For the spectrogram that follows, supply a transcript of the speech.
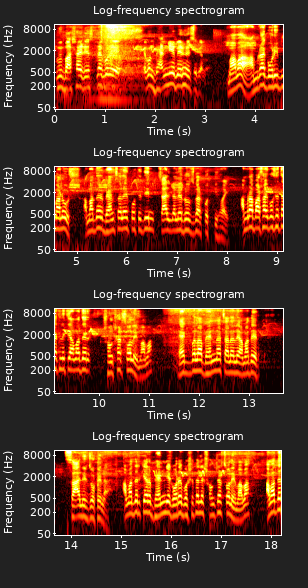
তুমি বাসায় রেস্ট না করে এখন ভ্যান নিয়ে বের হয়েছে কেন? মামা আমরা গরিব মানুষ। আমাদের ভ্যান চালায় প্রতিদিন চাল ডালের রোজগার করতে হয়। আমরা বাসায় বসে থাকলে কি আমাদের সংসার চলে মামা? একবেলা ভ্যান না চালালে আমাদের চালের জোটে না। আমাদের কি আর ভ্যান নিয়ে ঘরে বসে থাকলে সংসার চলে মামা আমাদের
